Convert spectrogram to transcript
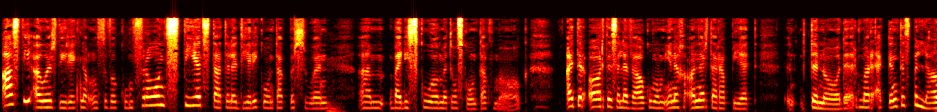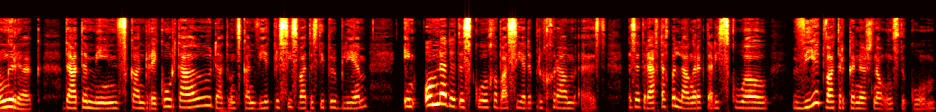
as die ouers direk na ons wil kom, vra ons steeds dat hulle deur die kontakpersoon hmm. ehm um, by die skool met ons kontak maak. Uiteraard is hulle welkom om enige ander terapeut te nader, maar ek dink dit is belangrik dat 'n mens kan rekord hou, dat ons kan weet presies wat is die probleem en omdat dit 'n skoolgebaseerde program is, is dit regtig belangrik dat die skool weet watter kinders na ons toe kom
